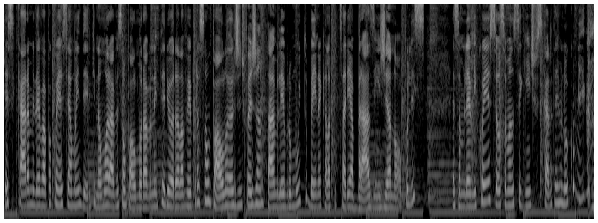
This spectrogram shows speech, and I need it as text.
esse cara me levar pra conhecer a mãe dele, que não morava em São Paulo, morava no interior. Ela veio pra São Paulo, a gente foi jantar, me lembro muito bem, naquela pizzaria Brasa, em Higienópolis. Essa mulher me conheceu semana seguinte, esse cara terminou comigo.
